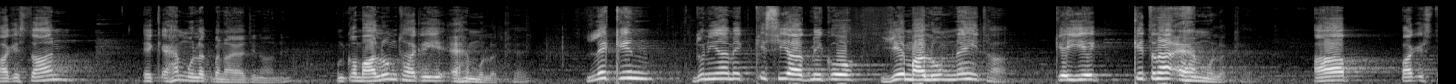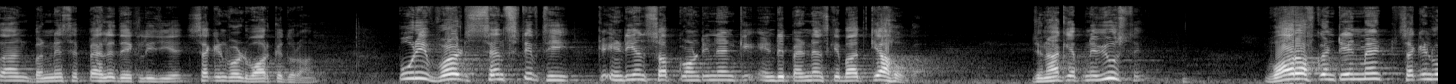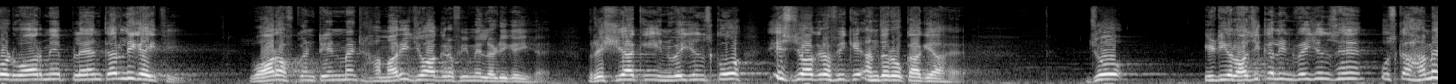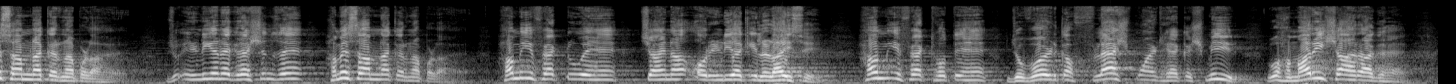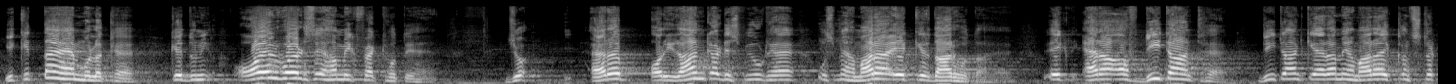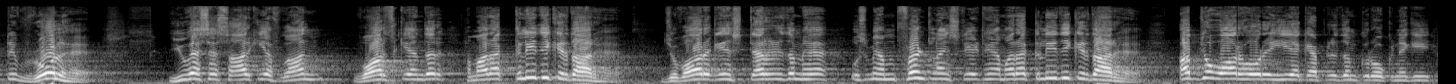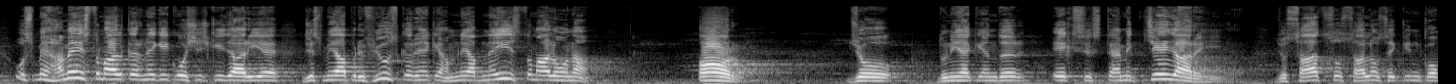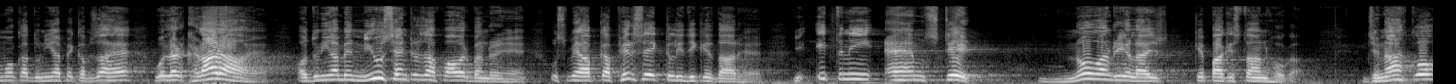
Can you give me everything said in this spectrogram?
पाकिस्तान एक अहम मुल्क बनाया जिन्होंने। उनको मालूम था कि ये अहम मुल्क है। लेकिन दुनिया में किसी आदमी को ये मालूम नहीं था कि ये कितना अहम मुल्क है। आप पाकिस्तान बनने से पहले देख लीजिए सेकेंड वर्ल्ड वॉर के दौरान। पूरी वर्ल्ड सेंसिटिव थी कि इंडियन सब कॉन्टिनेंट की इंडिपेंडेंस के बाद क्या होगा। जना के अपने व्यूज़ थे। War of containment second world war में प्लान कर ली गई थी। वॉर ऑफ़ कंटेनमेंट हमारी जोग्राफी में लड़ी गई है। रशिया की इन्वेजन्स को इस जोग्राफी के अंदर रोका गया है। जो इडियोलॉजिकल इन्वेजन्स हैं, उसका हमें सामना करना पड़ा है। जो इंडियन एग्रेशंस हैं, हमें सामना करना पड़ा है। हम इफ़ेक्ट हुए हैं चाइना और इंडिया की लड़ाई से। हम इफ़ेक्ट होते हैं जो वर्ल्ड का फ्लैश पॉइंट है कश्मीर। वो हमारी शाहराग है। ये कितना अहम मुल्क है कि दुनिया ऑयल वर्ल्ड से हम इफ़ेक्ट होते हैं। जो अरब और ईरान का डिस्प्यूट है, उसमें हमारा एक किरदार होता है। एक एरा ऑफ़ डीटांट है। डीटांट के एरा में हमारा एक कंस्ट्रक्टिव रोल है। यूएसएसआर की अफगान वॉर्स के अंदर हमारा कलीदी किरदार है। जो वॉर अगेंस्ट टेररिज्म है, उसमें हम फ्रंट लाइन स्टेट हैं, हमारा कलीदी किरदार है। अब जो वॉर हो रही है कैपिटलिज्म को रोकने की, उसमें हमें इस्तेमाल करने की कोशिश की जा रही है, जिसमें आप रिफ्यूज़ करें कि हमने अब नहीं इस्तेमाल होना। और जो दुनिया के अंदर एक सिस्टेमिक चेंज आ रही है, जो 700 सालों से किन कौमों का दुनिया पे कब्ज़ा है, वो लड़खड़ा रहा है, और दुनिया में न्यू सेंटर्स ऑफ़ पावर बन रहे हैं, उसमें आपका फिर से एक कलीदी किरदार है। ये इतनी अहम स्टेट नो वन रियलाइज़ कि पाकिस्तान होगा। जनाह को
